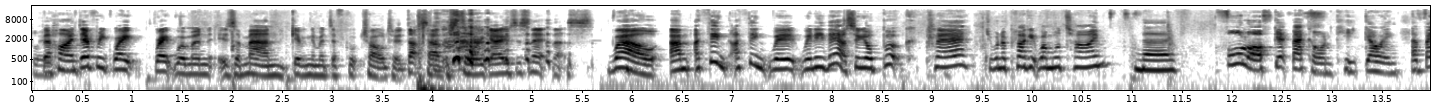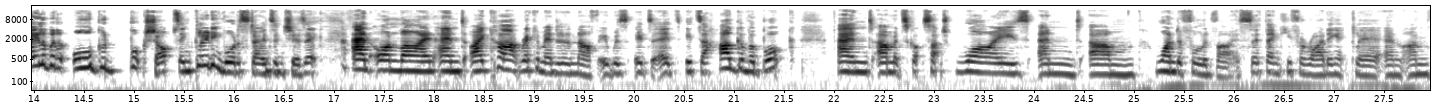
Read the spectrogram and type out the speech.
Behind every great great woman is a man giving them a difficult childhood. That's how the story goes, isn't it? That's well. Um, I think I think we're we're near there. So your book, Clare. Do you want to plug it one more time? No. Fall off, get back on, keep going. Available at all good bookshops, including Waterstones and Chiswick, and online. And I can't recommend it enough. It was it's it's, it's a hug of a book, and um, it's got such wise and um, wonderful advice. So thank you for writing it, Clare. And I'm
